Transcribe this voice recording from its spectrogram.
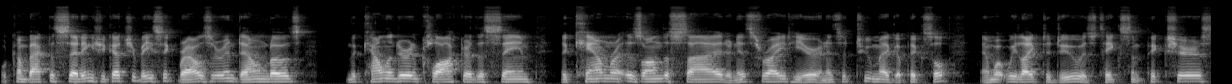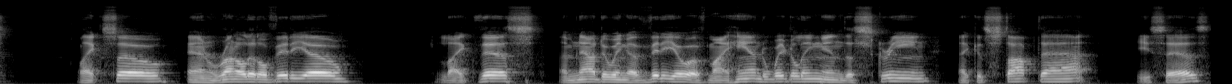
We'll come back to settings. You got your basic browser and downloads. The calendar and clock are the same. The camera is on the side and it's right here and it's a 2 megapixel. And what we like to do is take some pictures like so and run a little video like this. I'm now doing a video of my hand wiggling in the screen. I could stop that, he says.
